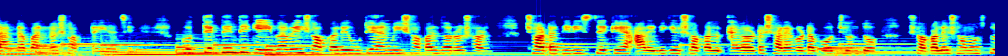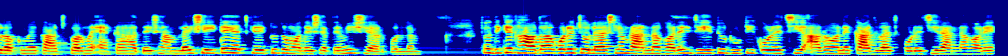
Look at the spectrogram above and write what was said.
রান্না বান্না সবটাই আছে। প্রত্যেক দিন ঠিক এইভাবেই সকালে উঠে আমি সকাল ধরো ছটা তিরিশ থেকে আর এদিকে সকাল এগারোটা সাড়ে এগারোটা পর্যন্ত সকালে সমস্ত রকমের কাজকর্ম একা হাতে সামলাই। সেইটাই আজকে একটু তোমাদের সাথে আমি শেয়ার করলাম। তো ওদিকে খাওয়া দাওয়া করে চলে আসলাম রান্নাঘরে। যেহেতু রুটি করেছি, আরও অনেক কাজবাজ করেছি রান্নাঘরে,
